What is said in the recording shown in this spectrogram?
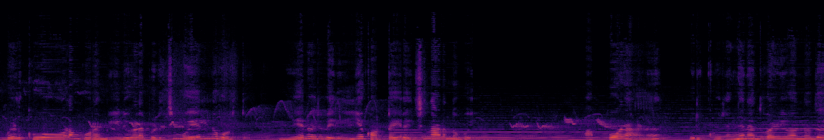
വെളുക്കുവോളം കുറെ മീനുകളെ പിടിച്ച് മുയലിന് കൊടുത്തു. ഒരു വലിയ കൊട്ടയിൽ വെച്ച് നടന്നുപോയി അപ്പോഴാണ് ഒരു കുരങ്ങൻ അതുവഴി വന്നത്.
